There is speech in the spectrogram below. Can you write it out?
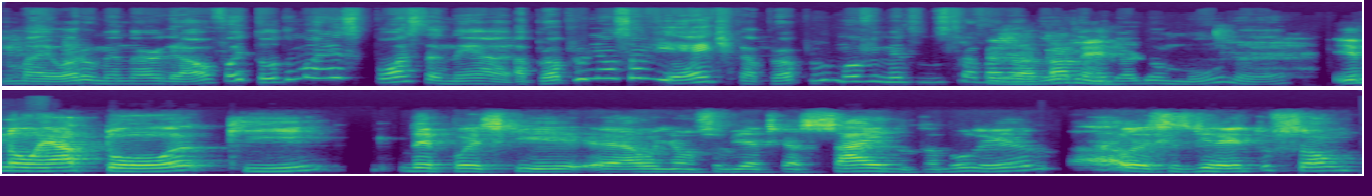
em maior ou menor grau, foi toda uma resposta, né? A própria União Soviética, o próprio movimento dos trabalhadores ao redor do mundo, né? E não é à toa que depois que eh, a União Soviética sai do tabuleiro, ah, esses direitos são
